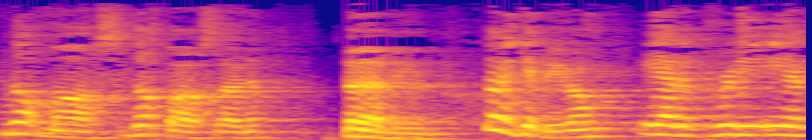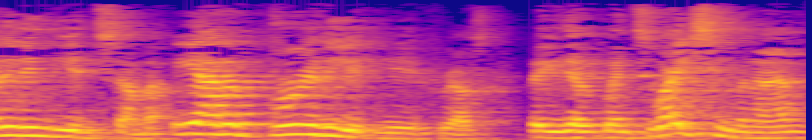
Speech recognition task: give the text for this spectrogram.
not Mars, not Barcelona. Birmingham. Don't get me wrong. He had a pretty. He had an Indian summer. He had a brilliant year for us. But he went to AC Milan,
